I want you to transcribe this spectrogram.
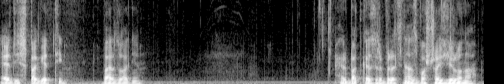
Eddie Spaghetti. Bardzo ładnie. Herbatka jest rewelacyjna, zwłaszcza zielona.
